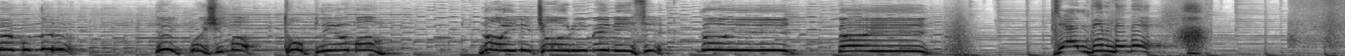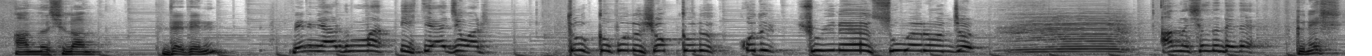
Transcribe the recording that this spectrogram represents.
Ben bunları tek başıma toplayamam. Nail'i çağırayım en iyisi. Nail! Nail! Geldim dede. Anlaşılan dedenin benim yardımıma ihtiyacı var. Tak kafana şapkanı. Hadi şu ineğe su ver önce. Anlaşıldı dede. Güneş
